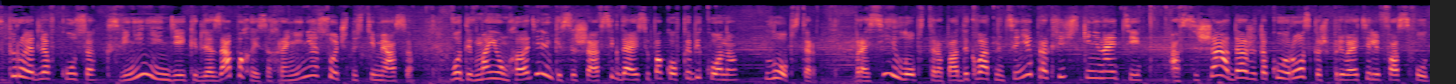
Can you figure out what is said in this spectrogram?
в пюре для вкуса, к свинине и индейке для запаха и сохранения сочности мяса. Вот и в моем холодильнике в США всегда есть упаковка бекона. Лобстер. В России лобстера по адекватной цене практически не найти, а в США даже такую роскошь превратили в фастфуд.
